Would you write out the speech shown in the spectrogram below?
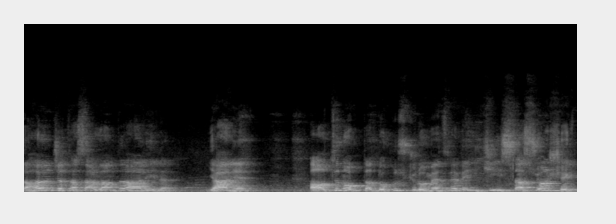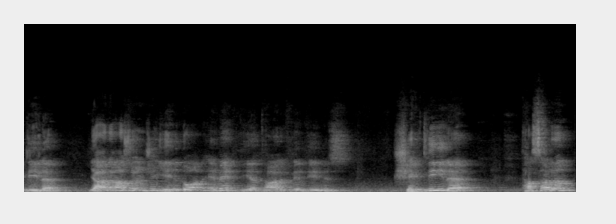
daha önce tasarlandığı haliyle yani 6.9 kilometre ve iki istasyon şekliyle yani az önce yeni doğan emek diye tariflediğimiz şekliyle tasarım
